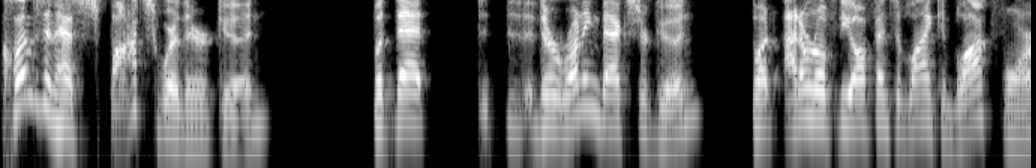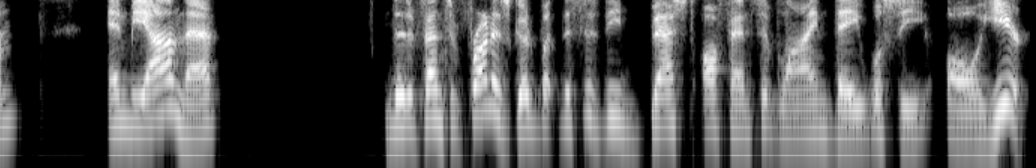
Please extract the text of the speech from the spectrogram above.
Clemson has spots where they're good, but that their running backs are good, but I don't know if the offensive line can block for them. And beyond that, the defensive front is good, but this is the best offensive line they will see all year.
